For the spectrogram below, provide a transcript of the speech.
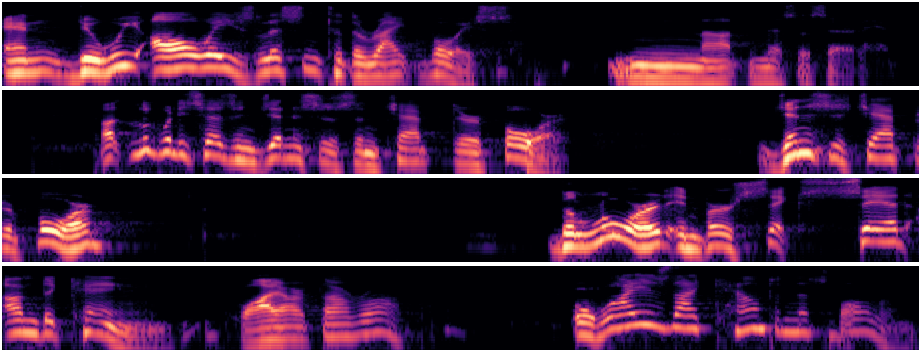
And do we always listen to the right voice? Not necessarily. Uh, look what he says in Genesis in chapter 4. Genesis chapter 4 The Lord, in verse 6, said unto Cain, Why art thou wroth? Or why is thy countenance fallen?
